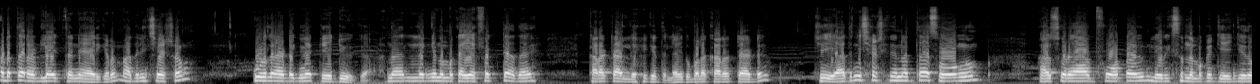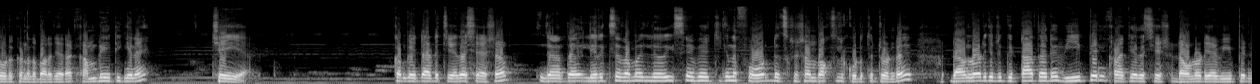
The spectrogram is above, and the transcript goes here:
അടുത്ത റെഡ് ലൈൻ തന്നെ ആയിരിക്കണം. അതിനുശേഷം കൂടുതലായിട്ട് ഇങ്ങനെ കയറ്റി വെക്കുക. അതല്ലെങ്കിൽ നമുക്ക് ആ എഫക്റ്റ് അത് കറക്റ്റായിട്ട് ലഭിക്കത്തില്ല. ഇതുപോലെ കറക്റ്റായിട്ട് ചെയ്യുക. അതിനുശേഷം ഇതിനകത്ത് സോങ്ങും സോറി ആ ഫോട്ടോയും ലിറിക്സും നമുക്ക് ചേഞ്ച് ചെയ്ത് കൊടുക്കണമെന്ന് പറഞ്ഞുതരാം. കംപ്ലീറ്റ് ഇങ്ങനെ ചെയ്യുക. കംപ്ലീറ്റ് ആയിട്ട് ചെയ്ത ശേഷം ഇതിനകത്ത് ലിറിക്സ് നമ്മൾ ലിറിക്സ് ഉപയോഗിച്ചിരിക്കുന്ന ഫോൺ ഡിസ്ക്രിപ്ഷൻ ബോക്സിൽ കൊടുത്തിട്ടുണ്ട്. ഡൗൺലോഡ് ചെയ്തിട്ട് കിട്ടാത്തതിന് വി പി എൻ കണക്ട് ചെയ്ത ശേഷം ഡൗൺലോഡ് ചെയ്യാൻ V P N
